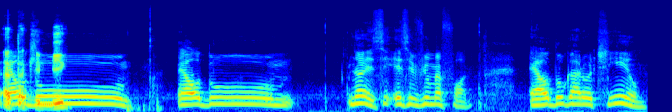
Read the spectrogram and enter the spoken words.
É, é tá o do... Big... É o do... Não, esse, esse filme é foda. É o do garotinho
